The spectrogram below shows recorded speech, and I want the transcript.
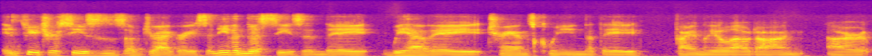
in future seasons of Drag Race, and even this season, they we have a trans queen that they finally allowed on, or at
